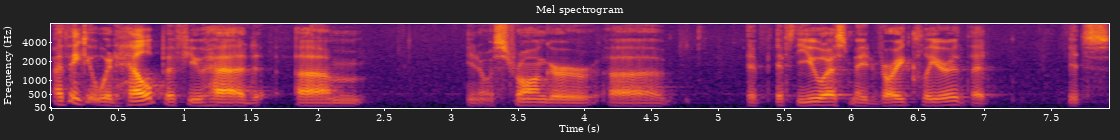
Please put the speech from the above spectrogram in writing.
I think it would help if you had, um, you know, a stronger, uh, if, if the U.S. made very clear that it's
